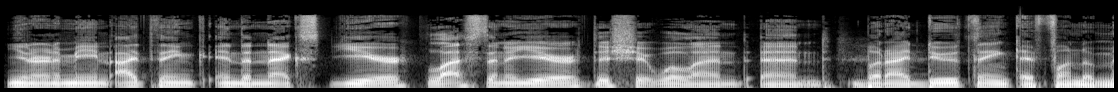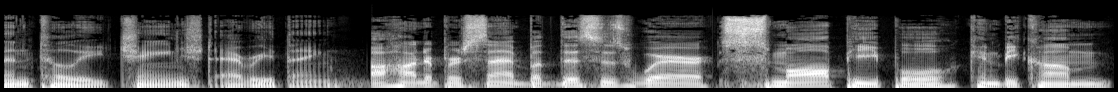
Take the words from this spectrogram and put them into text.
You know what I mean? I think in the next year, less than a year, this shit will end and But I do think it fundamentally changed everything. A hundred percent. But this is where small people can become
